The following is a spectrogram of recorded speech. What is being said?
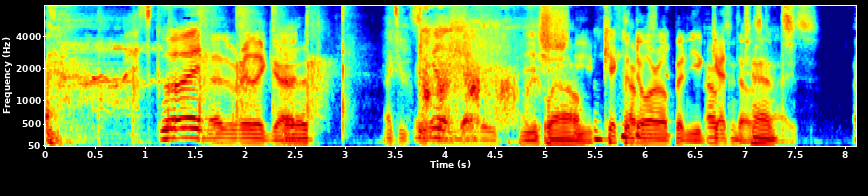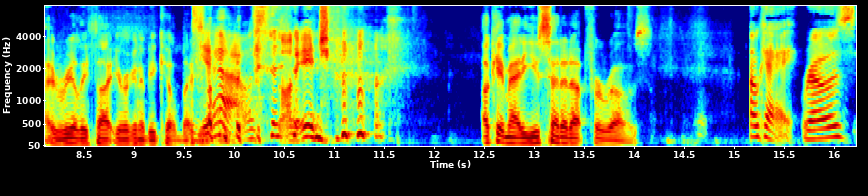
That's good. That's really good. Good. I can see Really that. You, sh- Wow. you kick the door was- open, you that get those intense. guys. I really thought you were going to be killed by someone. Yeah, I was on edge. Okay, Maddie, you set it up for Rose. Okay, Rose.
